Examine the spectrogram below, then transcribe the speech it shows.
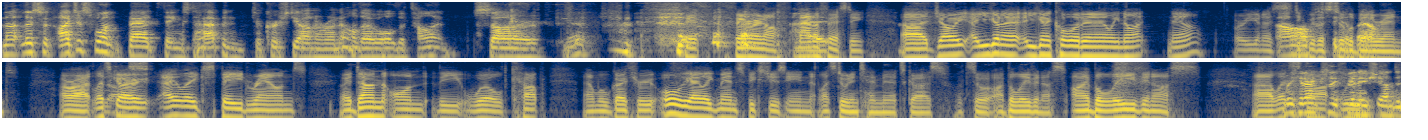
No, listen, I just want bad things to happen to Cristiano Ronaldo all the time. So yeah, Fair, fair enough. Manifesting. Uh, Joey, are you gonna are you gonna call it an early night now, or are you gonna stick I'll with us till the better end? All right, let's Nice. go A League speed rounds. We're done on the World Cup, and we'll go through all the A League men's fixtures in. Let's do it in ten minutes, guys. Let's do it. I believe in us. I believe in us. Uh, let's we can start actually with- finish under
